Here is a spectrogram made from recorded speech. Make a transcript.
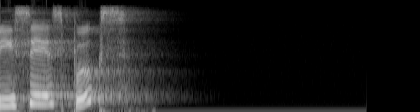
He books.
